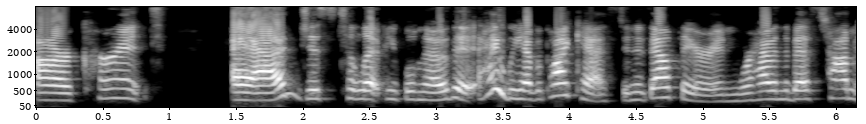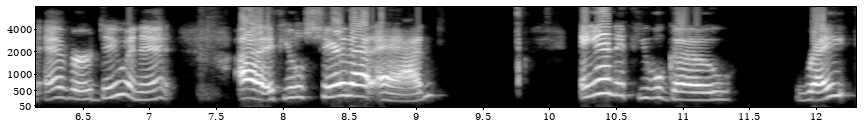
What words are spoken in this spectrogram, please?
our current ad just to let people know that, hey, we have a podcast and it's out there and we're having the best time ever doing it. Uh, if you'll share that ad and if you will go rate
